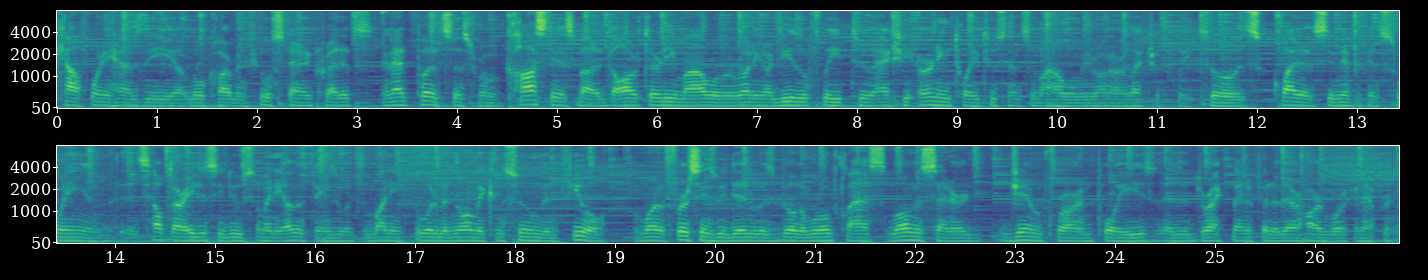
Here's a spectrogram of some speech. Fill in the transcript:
California has the uh, low carbon fuel standard credits, and that puts us from costing us about $1.30 a mile when we're running our diesel fleet to actually earning 22 cents a mile when we run our electric fleet. So it's quite a significant swing and it's helped our agency do so many other things with the money that would have been normally consumed in fuel. One of the first things we did was build a world-class wellness center gym for our employees as a direct benefit of their hard work and effort.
